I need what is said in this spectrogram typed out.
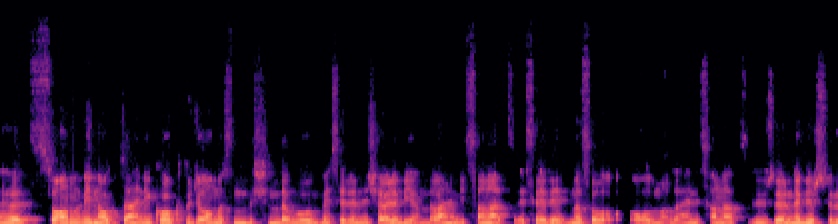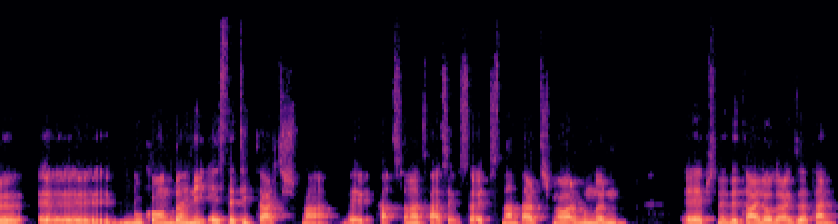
Evet, son bir nokta hani korkutucu olmasının dışında bu meselenin şöyle bir yanı da var. Bir sanat eseri nasıl olmalı? Hani sanat üzerine bir sürü e, bu konuda hani estetik tartışma ve sanat felsefesi açısından tartışma var. Bunların e, hepsine detaylı olarak zaten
